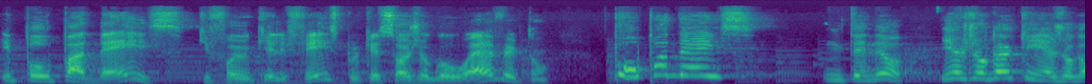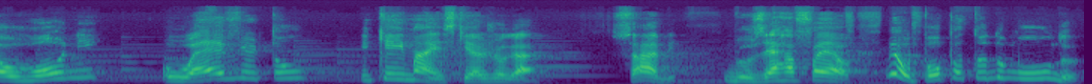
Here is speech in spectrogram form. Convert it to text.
e poupar 10, que foi o que ele fez, porque só jogou o Everton, poupa 10. Entendeu? Ia jogar quem? Ia jogar o Rony, o Everton e quem mais que ia jogar? Sabe? O Zé Rafael. Meu, poupa todo mundo.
